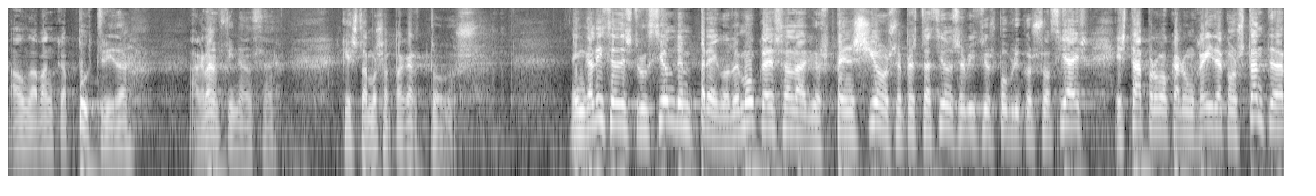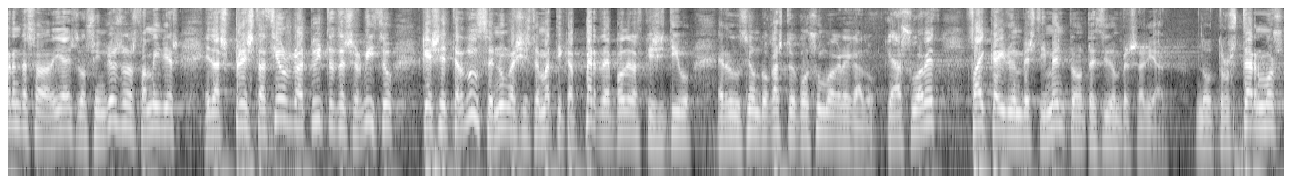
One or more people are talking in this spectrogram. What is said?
a unha banca pútrida, a gran finanza, que estamos a pagar todos. En Galicia, a destrucción de emprego, demouca de salarios, pensións e prestación de servicios públicos sociais está a provocar unha caída constante das rendas salariais, dos ingresos das familias e das prestacións gratuitas de servizo que se traduce nunha sistemática perda de poder adquisitivo e reducción do gasto de consumo agregado, que a súa vez fai cair o investimento no tecido empresarial. Noutros termos,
